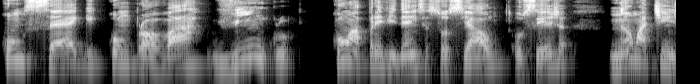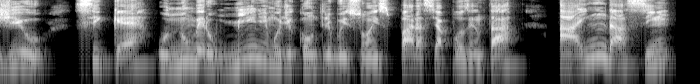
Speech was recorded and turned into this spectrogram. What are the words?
consegue comprovar vínculo com a previdência social, ou seja, não atingiu sequer o número mínimo de contribuições para se aposentar, ainda assim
